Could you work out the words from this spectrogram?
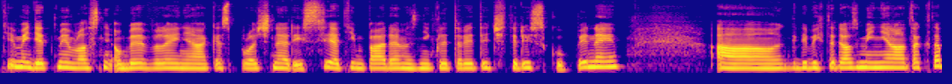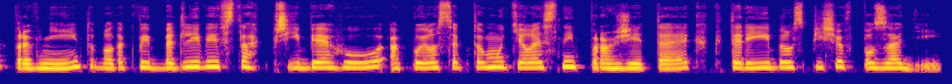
těmi dětmi vlastně objevily nějaké společné rysy a tím pádem vznikly tady ty čtyři skupiny. A kdybych teda zmínila, tak ta první, to byl takový bedlivý vztah k příběhu a pojil se k tomu tělesný prožitek, který byl spíše v pozadí.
